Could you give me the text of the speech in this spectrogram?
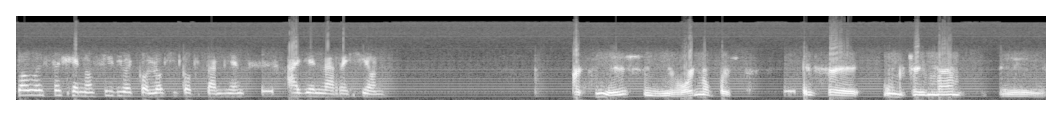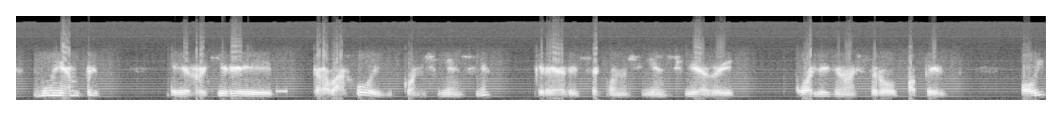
todo este genocidio ecológico que también hay en la región. Así es, y bueno, pues es eh, un tema eh, muy amplio, eh, requiere trabajo y conciencia, crear esa conciencia de cuál es nuestro papel hoy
